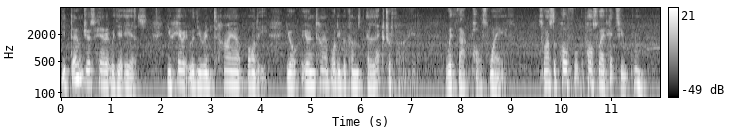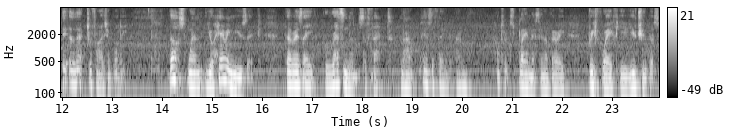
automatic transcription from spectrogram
you don't just hear it with your ears. You hear it with your entire body. Your, your entire body becomes electrified with that pulse wave. So as the pulse, pulse wave hits you, boom, it electrifies your body. Thus, when you're hearing music, there is a resonance effect. Now, here's the thing, um, how to explain this in a very brief way for you YouTubers.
